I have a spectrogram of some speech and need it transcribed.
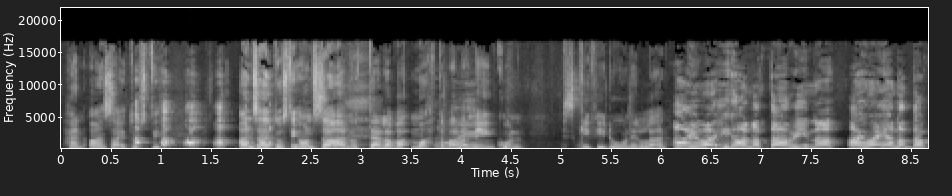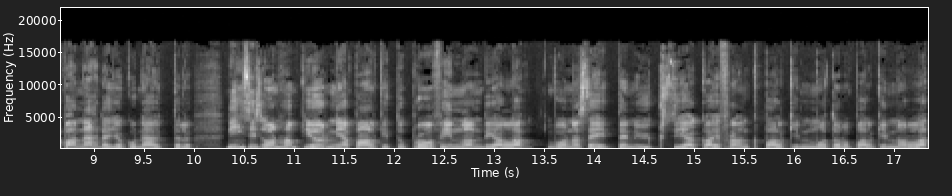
hän ansaitusti ansaitusti on saanut tällä va- mahtavalla niin kuin skifiduunillaan. Aivan ihana tarina. Aivan ihana tapa nähdä joku näyttely. Niin siis onhan Björnia palkittu Pro Finlandialla vuonna 1971 ja Kai Frank-palkin muotoilupalkinnolla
